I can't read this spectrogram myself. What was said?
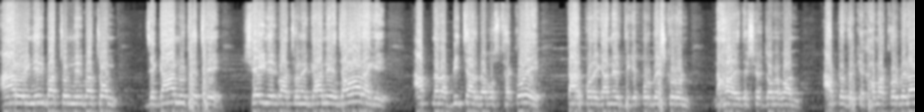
আর ওই নির্বাচন নির্বাচন যে গান উঠেছে, সেই নির্বাচনে গানে যাওয়ার আগে আপনারা বিচার ব্যবস্থা করে তারপরে গানের দিকে প্রবেশ করুন। না হয় দেশের জনগণ আপনাদেরকে ক্ষমা করবে না।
